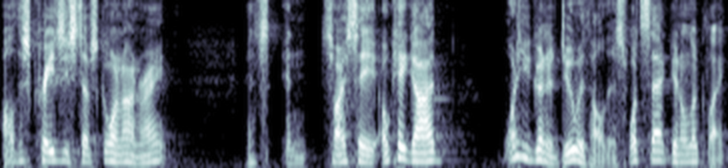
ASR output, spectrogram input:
all this crazy stuff's going on, right? And, and so I say, okay, God, what are you going to do with all this? What's that going to look like?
